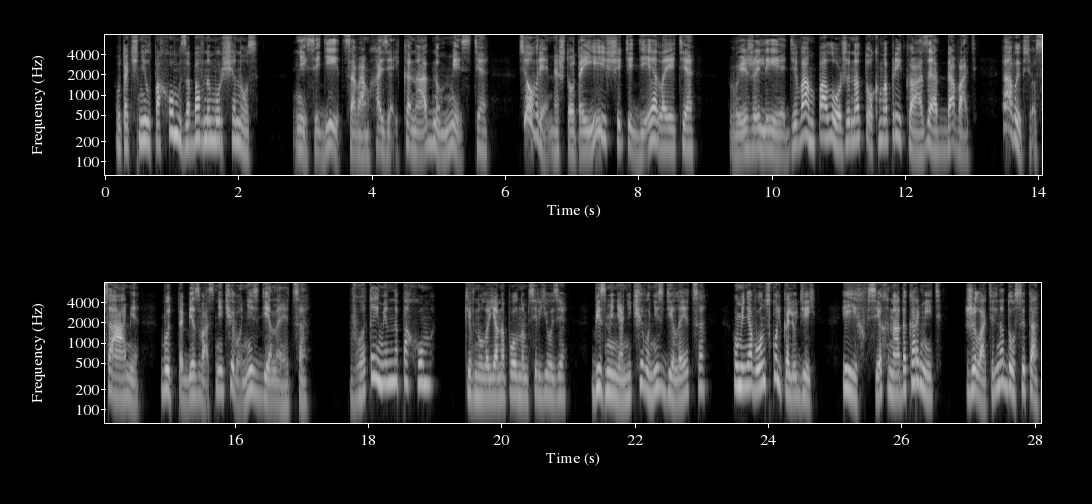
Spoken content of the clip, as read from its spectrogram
— уточнил Пахом, забавно морща нос. «Не сидится вам, хозяйка, на одном месте. Все время что-то ищете, делаете. Вы же леди, вам положено токмо приказы отдавать, а вы все сами, будто без вас ничего не сделается». «Вот именно, Пахом», — кивнула я на полном серьезе. «Без меня ничего не сделается. У меня вон сколько людей, и их всех надо кормить желательно досыта.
